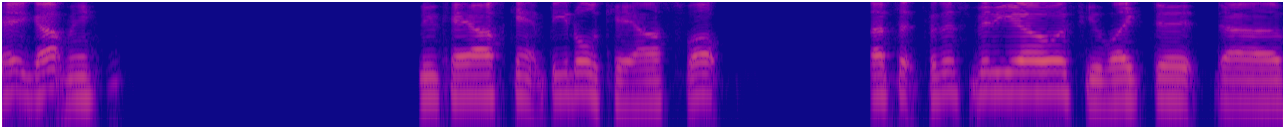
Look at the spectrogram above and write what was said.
Okay, you got me. New chaos can't beat old chaos. Well, that's it for this video. If you liked it, uh,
